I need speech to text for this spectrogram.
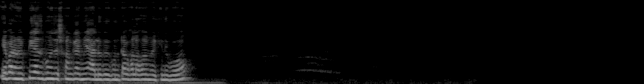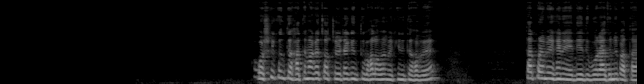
এবার আমি পেঁয়াজ মরিচের সঙ্গে আমি আলু বেগুনটা ভালোভাবে মেখে নিব। অবশ্যই কিন্তু হাতে মাখা চচ্চড়িটা কিন্তু ভালোভাবে মেখে নিতে হবে। তারপর আমি এখানে দিয়ে দেবো রাঁধুনি পাতা।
